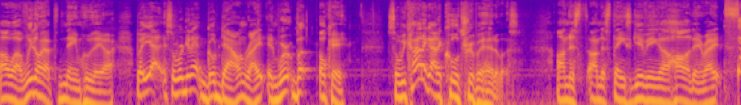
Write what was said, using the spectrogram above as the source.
Oh well, we don't have to name who they are. But yeah, so we're gonna go down, right? And we're but okay. So we kind of got a cool trip ahead of us on this on this Thanksgiving uh, holiday, right? So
